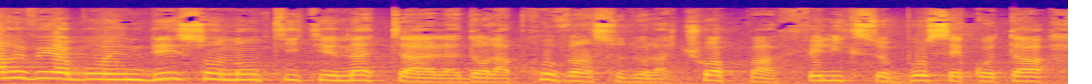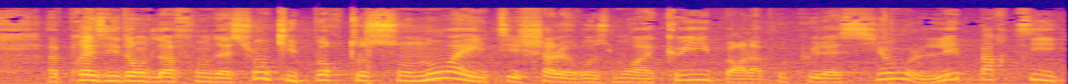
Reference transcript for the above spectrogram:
Arrivé à Boende, son entité natale dans la province de la Chuapa, Félix Bosekota, président de la fondation qui porte son nom, a été chaleureusement accueilli par la population, les partis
